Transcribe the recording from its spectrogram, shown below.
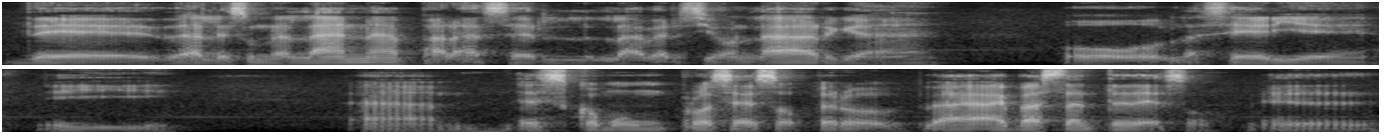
de darles una lana para hacer la versión larga o la serie y es como un proceso, pero hay bastante de eso. Eh,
